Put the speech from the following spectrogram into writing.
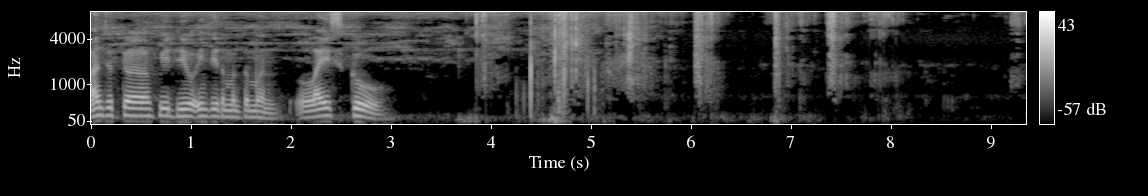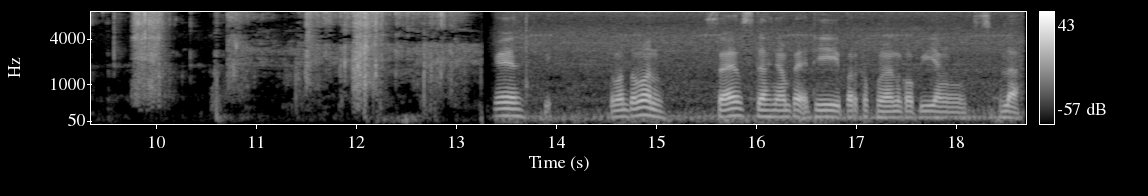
lanjut ke video inti teman-teman. Let's go Oke, teman-teman, saya sudah nyampe di perkebunan kopi yang sebelah.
